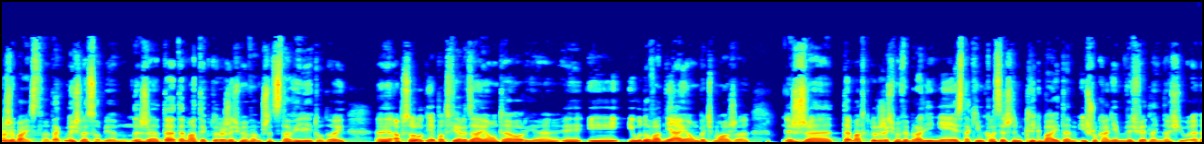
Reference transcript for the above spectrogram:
Proszę Państwa, tak myślę sobie, że te tematy, które żeśmy Wam przedstawili tutaj, e, absolutnie potwierdzają teorię e, i, i udowadniają być może, że temat, który żeśmy wybrali, nie jest takim klasycznym clickbaitem i szukaniem wyświetleń na siłę.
